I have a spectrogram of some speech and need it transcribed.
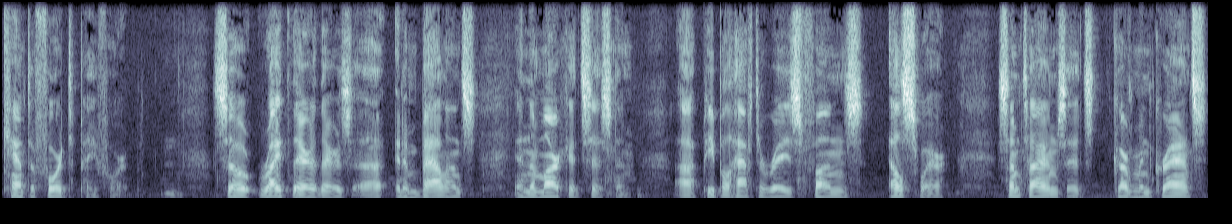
can't afford to pay for it. Mm. So, right there, there's uh, an imbalance in the market system. Uh, people have to raise funds elsewhere. Sometimes it's government grants,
